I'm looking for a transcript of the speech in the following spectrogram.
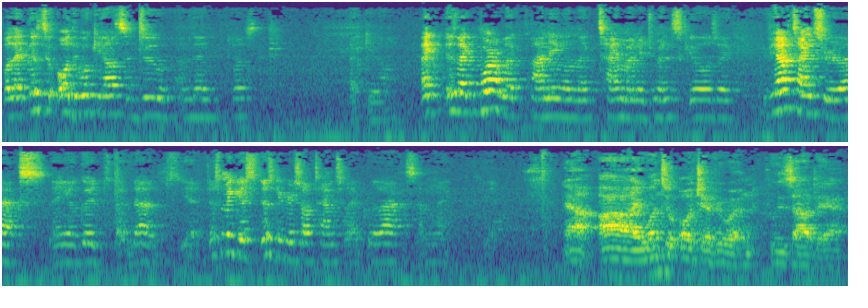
but like, let's do all the work you have to do, and then just, like, you know, like, it's like more of like planning and like time management skills, like, if you have time to relax, then you're good, like that, yeah, just make your, just give yourself time to like relax, and like, yeah. Now, I want to urge everyone who's out there.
